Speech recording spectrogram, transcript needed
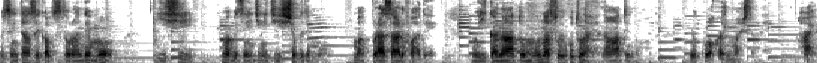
別に炭水化物取らんでもいいし、まあ別に1日1食でも、まあプラスアルファでもいいかなと思うのはそういうことなんやなっていうのはよくわかりましたね。はい。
